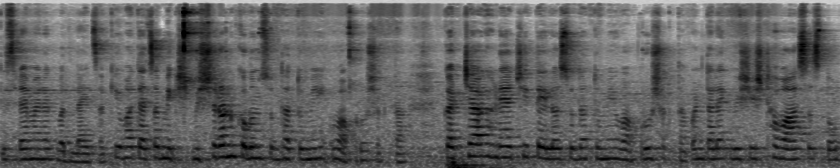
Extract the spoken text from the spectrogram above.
तिसऱ्या महिन्यात बदलायचं किंवा त्याचं मिक्श मिश्रण करूनसुद्धा तुम्ही वापरू शकता. कच्च्या घाण्याची तेलंसुद्धा तुम्ही वापरू शकता पण त्याला एक विशिष्ट वास असतो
